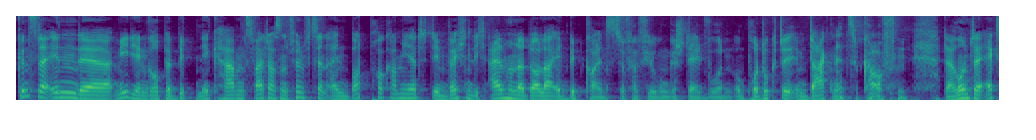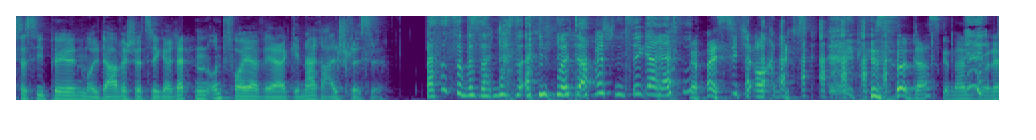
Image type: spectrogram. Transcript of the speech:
KünstlerInnen der Mediengruppe Bitnik haben 2015 einen Bot programmiert, dem wöchentlich 100 Dollar in Bitcoins zur Verfügung gestellt wurden, um Produkte im Darknet zu kaufen. Darunter Ecstasy-Pillen, moldawische Zigaretten und Feuerwehr-Generalschlüssel. Was ist so besonders an moldawischen Zigaretten? Weiß ich auch nicht, wieso das genannt wurde.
